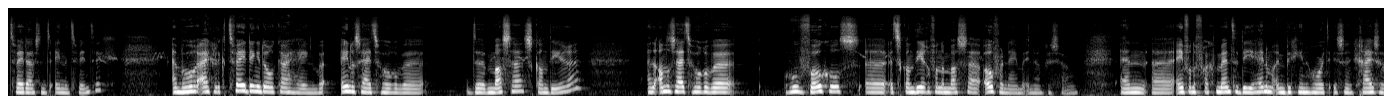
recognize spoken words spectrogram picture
2021. En we horen eigenlijk twee dingen door elkaar heen. Enerzijds horen we de massa scanderen. En anderzijds horen we hoe vogels uh, het scanderen van de massa overnemen in hun gezang. En uh, een van de fragmenten die je helemaal in het begin hoort is een grijze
